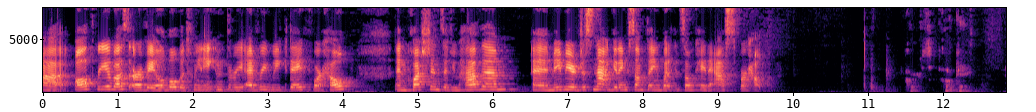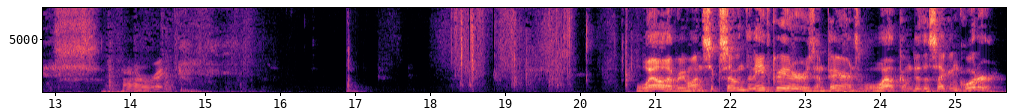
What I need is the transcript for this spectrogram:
Uh, all three of us are available between 8 and 3 every weekday for help and questions if you have them, and maybe you're just not getting something, but it's okay to ask for help. Of course. Okay. All right. Well, everyone, sixth, seventh, and eighth graders and parents, welcome to the second quarter.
